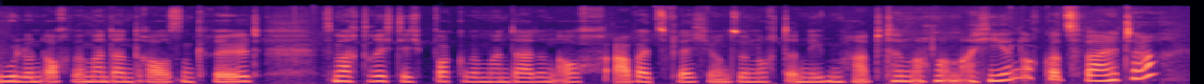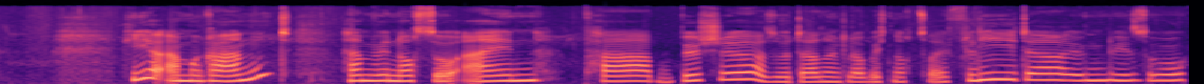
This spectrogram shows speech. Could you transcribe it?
cool und auch wenn man dann draußen grillt, es macht richtig Bock, wenn man da dann auch Arbeitsfläche und so noch daneben hat. Dann machen wir mal hier noch kurz weiter. Hier am Rand haben wir noch so ein paar Büsche. Also da sind, glaube ich, noch zwei Flieder irgendwie so.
